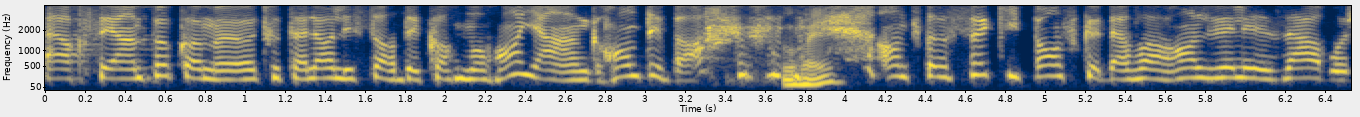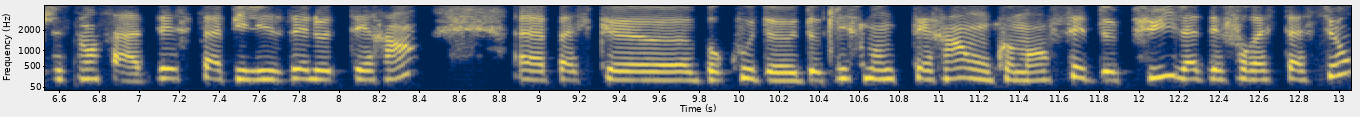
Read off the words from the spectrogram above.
Alors c'est un peu comme euh, tout à l'heure l'histoire des cormorans. Il y a un grand débat Ouais. entre ceux qui pensent que d'avoir enlevé les arbres, justement, ça a déstabilisé le terrain, euh, parce que beaucoup de, de glissements de terrain ont commencé depuis la déforestation,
